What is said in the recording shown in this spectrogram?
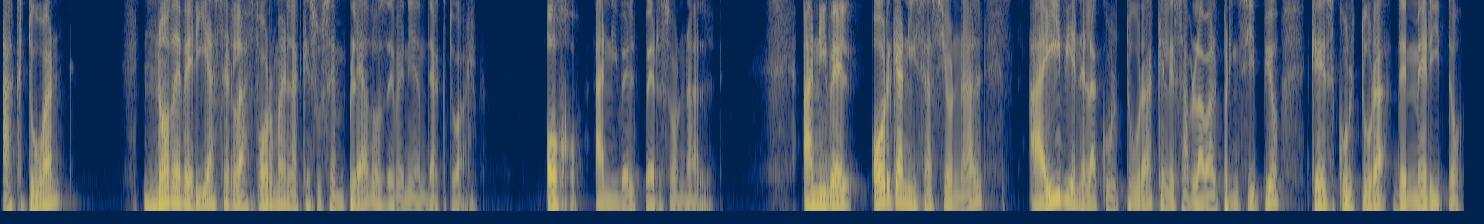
actúan no debería ser la forma en la que sus empleados deberían de actuar. Ojo, a nivel personal. A nivel organizacional, ahí viene la cultura que les hablaba al principio, que es cultura de mérito,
